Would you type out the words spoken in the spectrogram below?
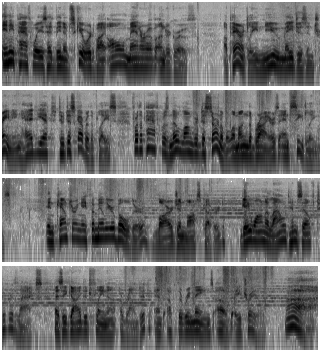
Any pathways had been obscured by all manner of undergrowth. Apparently, new mages in training had yet to discover the place, for the path was no longer discernible among the briars and seedlings. Encountering a familiar boulder, large and moss covered, Gaiwan allowed himself to relax as he guided Flena around it and up the remains of a trail. Ah,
